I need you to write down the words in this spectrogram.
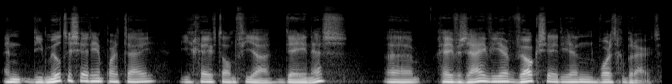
En die multi-CDN-partij, die geeft dan via DNS, eh, geven zij weer welk CDN wordt gebruikt.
